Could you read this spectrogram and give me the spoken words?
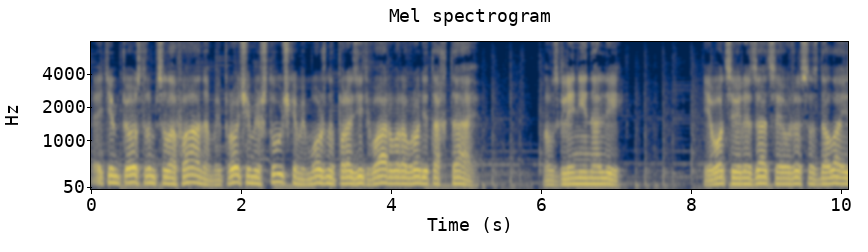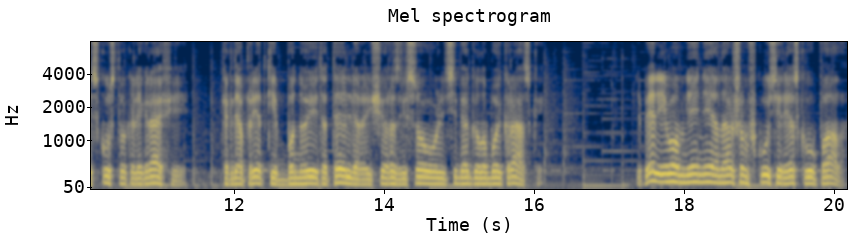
Этим пестрым целлофаном и прочими штучками можно поразить варвара вроде Тахтая. Но взгляни на Ли. Его цивилизация уже создала искусство каллиграфии, когда предки Бонуита Теллера еще разрисовывали себя голубой краской. Теперь его мнение о нашем вкусе резко упало.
